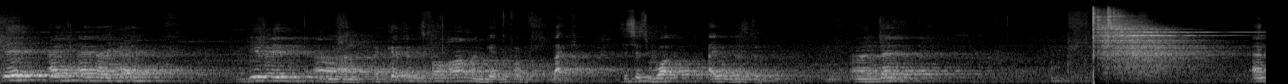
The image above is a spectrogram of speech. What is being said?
And, and I can give him a cut on his forearm and get from back. This is what I understood. And then, and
